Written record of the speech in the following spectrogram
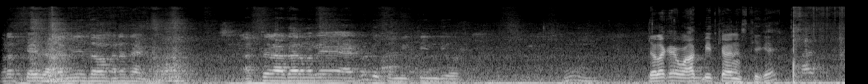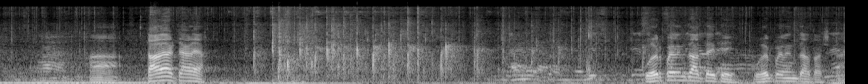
परत काही झालं म्हणजे दवाखान्यात ॲडमिट अक्षर आधारमध्ये ॲडमिट होतो मी तीन दिवस. त्याला काय वादबीत काय नसते काय? हां. टाळ्या टाळ्या. वरपर्यंत जात आहे ते वरपर्यंत जात असणार.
